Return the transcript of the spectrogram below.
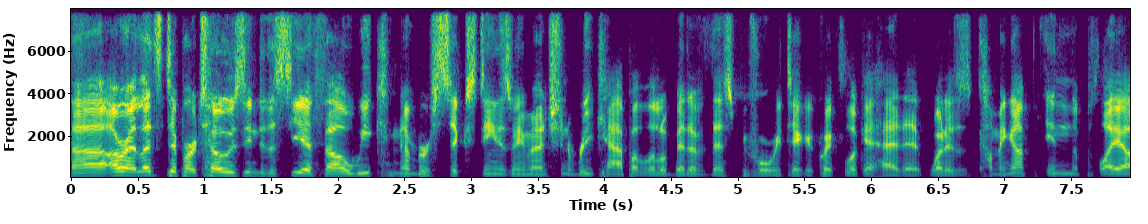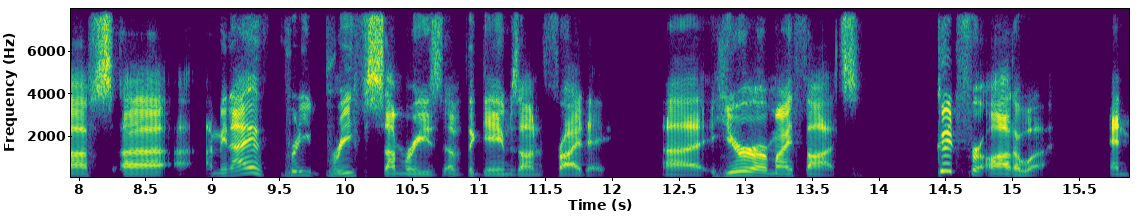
Uh, all right, let's dip our toes into the CFL week number 16, as we mentioned. Recap a little bit of this before we take a quick look ahead at what is coming up in the playoffs. Uh, I- I mean, I have pretty brief summaries of the games on Friday. Uh, here are my thoughts. Good for Ottawa, and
